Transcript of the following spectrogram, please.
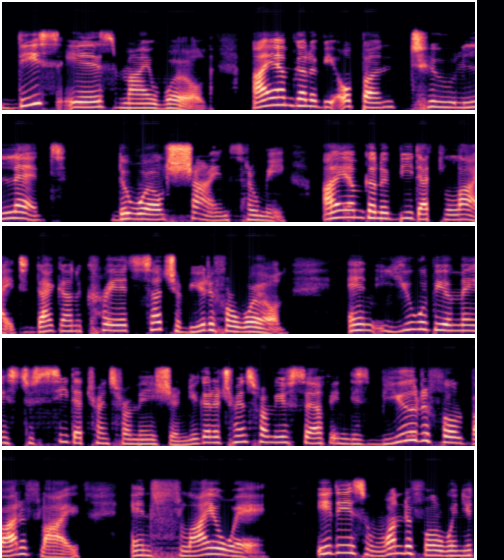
This is my world. I am going to be open to let the world shine through me. I am going to be that light that going to create such a beautiful world and you will be amazed to see that transformation. You're going to transform yourself in this beautiful butterfly and fly away. It is wonderful when you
